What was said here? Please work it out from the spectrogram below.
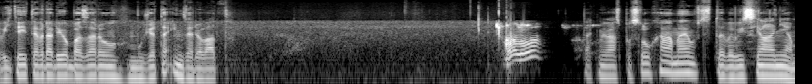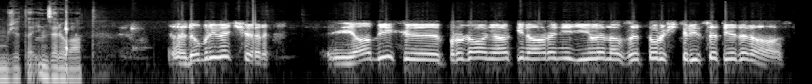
Vítejte v Radio Bazaru, můžete inzerovat. Halo? Tak my vás posloucháme, jste ve vysílání a můžete inzerovat. Dobrý večer. Já bych eh, prodal nějaký náhradní díly na Zetor 4011.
